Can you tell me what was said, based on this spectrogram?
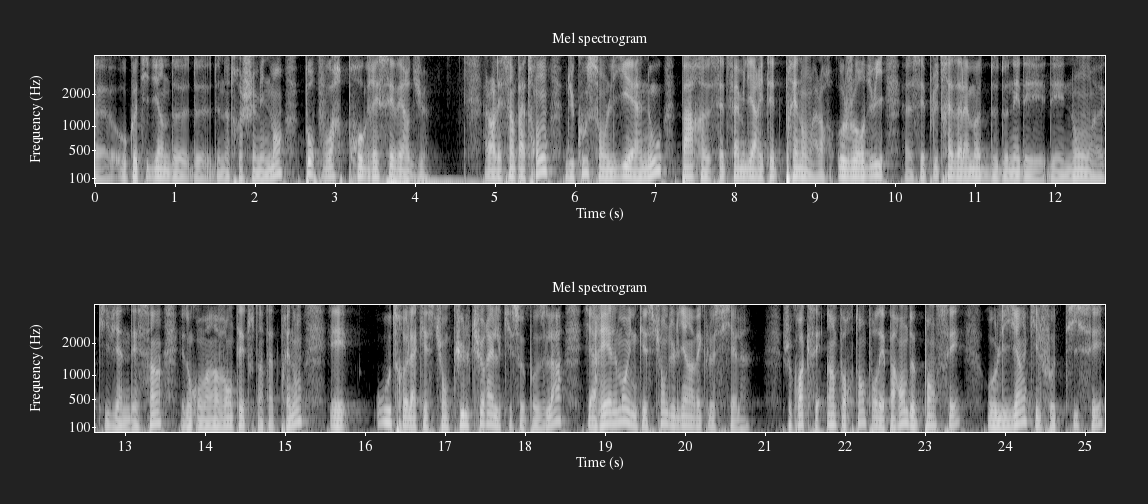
euh, au quotidien de notre cheminement, pour pouvoir progresser vers Dieu. Alors les saints patrons, du coup, sont liés à nous par euh, cette familiarité de prénoms. Alors aujourd'hui, euh, c'est plus très à la mode de donner des, noms euh, qui viennent des saints, et donc on va inventer tout un tas de prénoms. Et outre la question culturelle qui se pose là, il y a réellement une question du lien avec le ciel. Je crois que c'est important pour des parents de penser au lien qu'il faut tisser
